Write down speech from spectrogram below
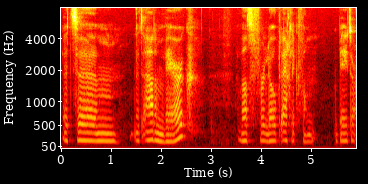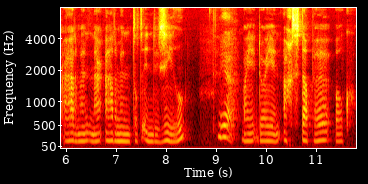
Het, ehm, het ademwerk, wat verloopt eigenlijk van beter ademen naar ademen tot in de ziel. Ja, Waardoor je in acht stappen ook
